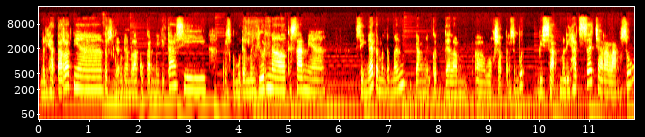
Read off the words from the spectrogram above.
melihat tarotnya, terus yeah. kemudian melakukan meditasi, terus kemudian menjurnal kesannya. sehingga teman-teman yang ikut dalam uh, workshop tersebut bisa melihat secara langsung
